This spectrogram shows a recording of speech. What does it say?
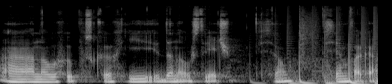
о новых выпусках и до новых встреч. Все, всем пока.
